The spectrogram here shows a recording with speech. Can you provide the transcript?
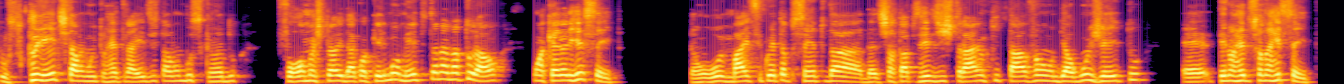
Os clientes estavam muito retraídos e estavam buscando formas para lidar com aquele momento, então era natural uma queda de receita. Então, mais de 50% da, das startups registraram que estavam, de algum jeito, é, tendo uma redução na receita.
